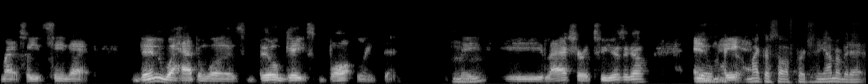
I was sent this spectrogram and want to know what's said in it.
right?" So you've seen that. Then what happened was Bill Gates bought LinkedIn Mhm. maybe last year or two years ago, Yeah, and they Mic- Microsoft purchasing. I remember that.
